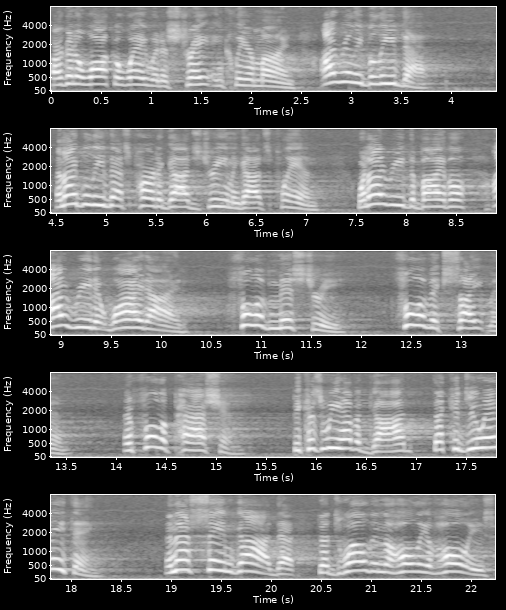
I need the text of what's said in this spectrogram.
are going to walk away with a straight and clear mind. I really believe that. And I believe that's part of God's dream and God's plan. When I read the Bible, I read it wide eyed, full of mystery, full of excitement, and full of passion because we have a God that could do anything. And that same God that, that dwelled in the Holy of Holies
